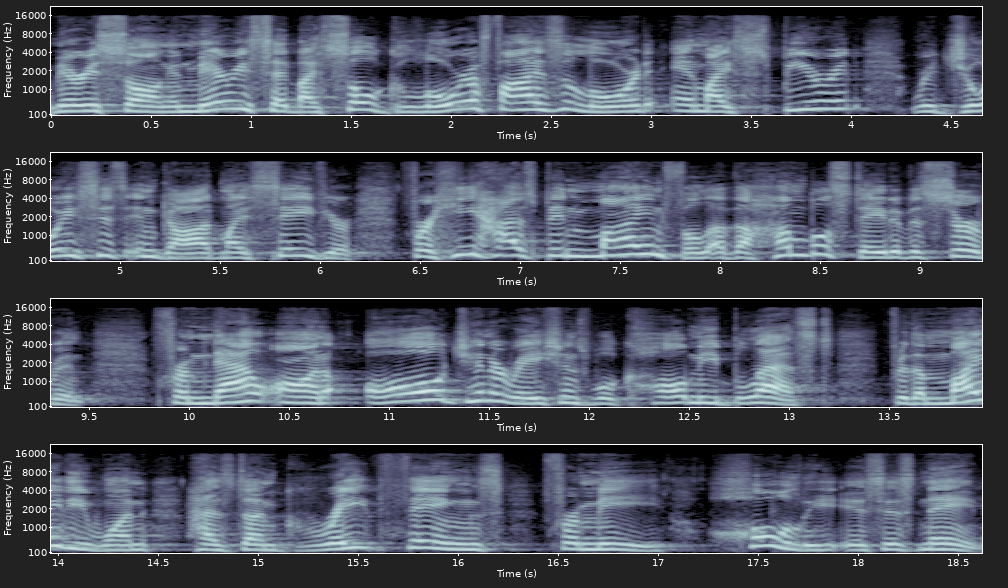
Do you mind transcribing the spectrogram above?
Mary's song. And Mary said, My soul glorifies the Lord, and my spirit rejoices in God, my Savior, for he has been mindful of the humble state of his servant. From now on, all generations will call me blessed, for the mighty one has done great things for me. Holy is his name.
